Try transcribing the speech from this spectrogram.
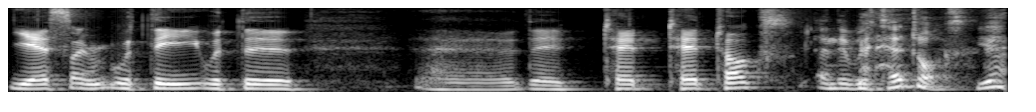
Yes, I'm with the with the uh, the TED TED talks. and there was TED Talks, yeah.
